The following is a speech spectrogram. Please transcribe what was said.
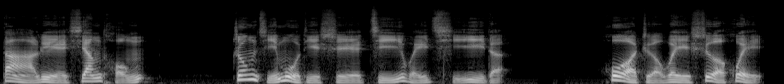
大略相同，终极目的是极为奇异的，或者为社会。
